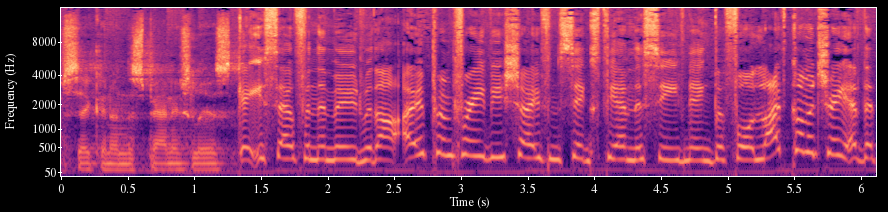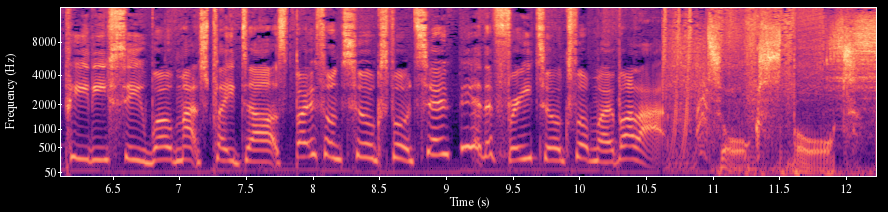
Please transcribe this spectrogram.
second on the Spanish list. Get yourself in the mood with our open preview show from 6 pm this evening before live commentary of the PDC World Match Play Darts, both on Talksport 2 via the free Talksport mobile app. Talk Sport.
